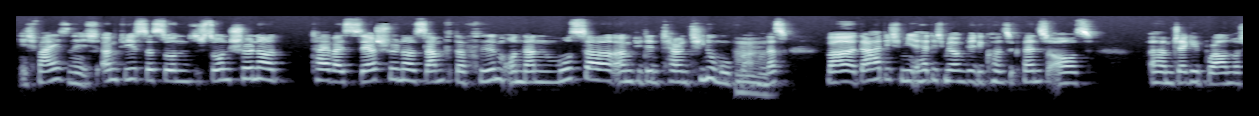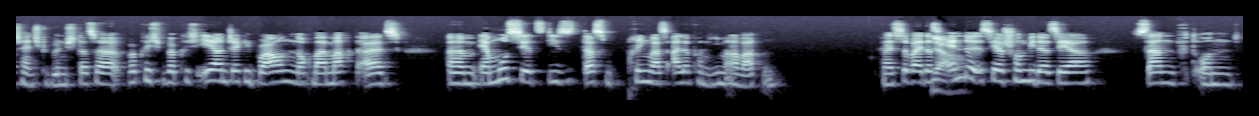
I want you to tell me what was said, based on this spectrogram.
ich weiß nicht, irgendwie ist das so ein, so ein schöner, teilweise sehr schöner, sanfter Film und dann muss er irgendwie den Tarantino-Move mhm. machen. Das war, da hatte ich mir, hätte ich mir irgendwie die Konsequenz aus ähm, Jackie Brown wahrscheinlich gewünscht, dass er wirklich, wirklich eher einen Jackie Brown nochmal macht, als ähm, er muss jetzt dies, das bringen, was alle von ihm erwarten. Weißt du, weil das ja. Ende ist ja schon wieder sehr sanft und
